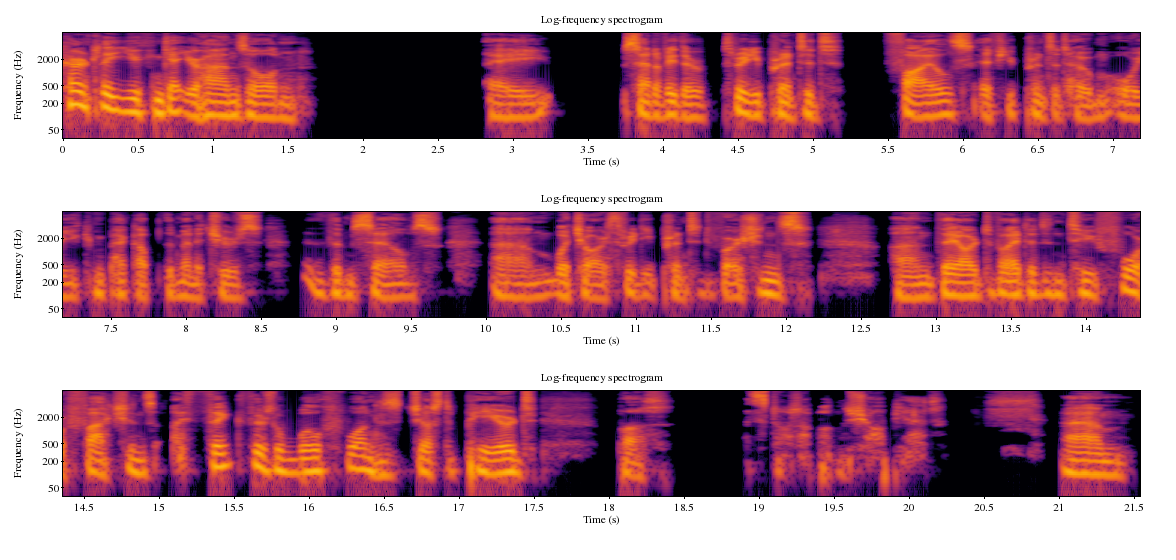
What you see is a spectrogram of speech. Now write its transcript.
currently you can get your hands on a set of either 3D printed files if you print at home, or you can pick up the miniatures themselves, um, which are 3D printed versions. And they are divided into four factions. I think there's a wolf one has just appeared, but it's not up on the shop yet. Um,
